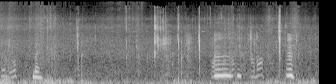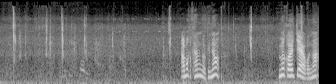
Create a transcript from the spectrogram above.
เดี๋ยวดู เบิ่งอืมอาบ่เอามากระทันก่อนพี่น้องเมื่อก้อยแจ่วก่อนเนาะ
